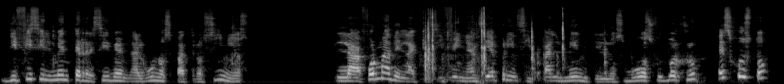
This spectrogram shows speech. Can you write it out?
difícilmente reciben algunos patrocinios. La forma de la que se financia principalmente los Búhos Fútbol Club es justo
